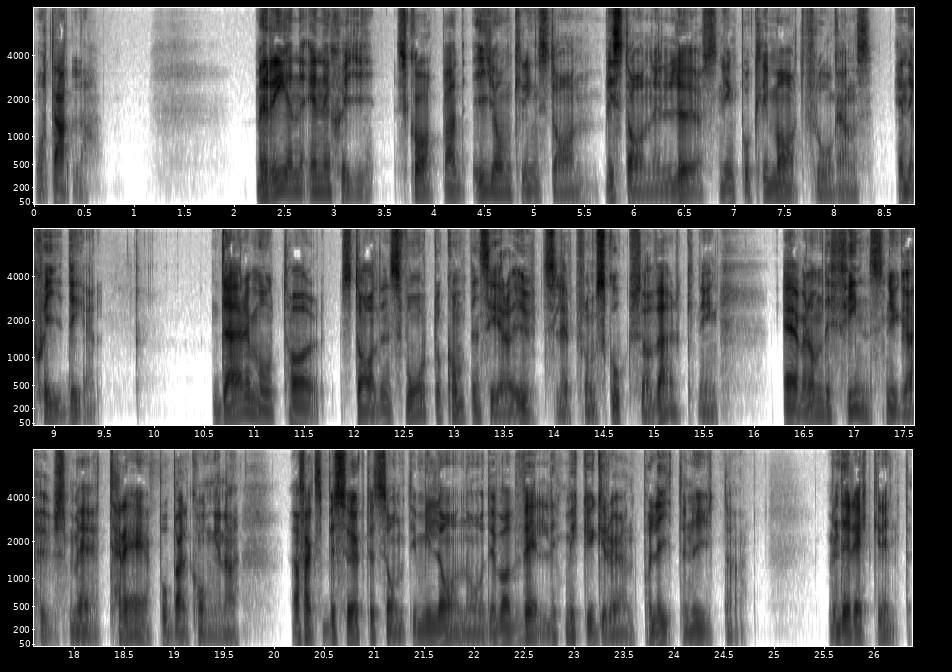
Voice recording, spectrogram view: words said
åt alla. Med ren energi skapad i och omkring stan blir stan en lösning på klimatfrågans energidel. Däremot har staden svårt att kompensera utsläpp från skogsavverkning även om det finns snygga hus med trä på balkongerna. Jag har faktiskt besökt ett sånt i Milano och det var väldigt mycket grönt på liten yta. Men det räcker inte.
